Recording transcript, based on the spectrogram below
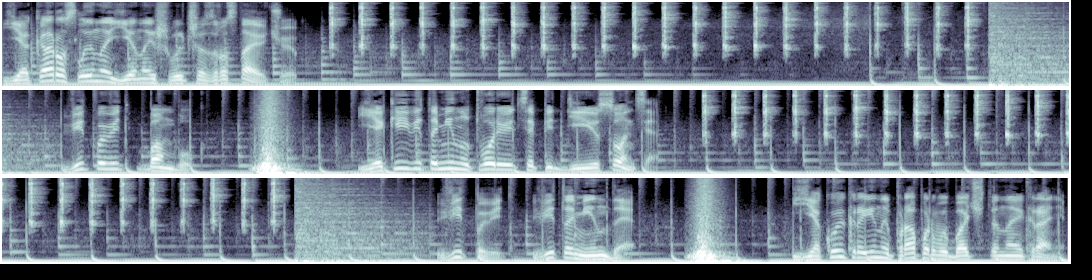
Яка рослина є найшвидше зростаючою? Відповідь бамбук. Який вітамін утворюється під дією сонця? Відповідь вітамін Д. Якої країни прапор ви бачите на екрані?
